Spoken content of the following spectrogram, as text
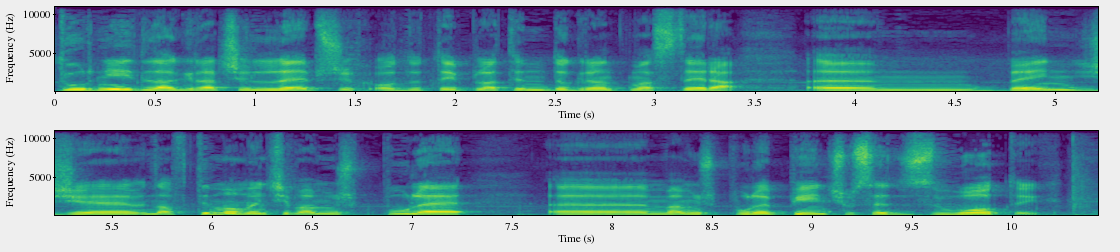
Turniej dla graczy lepszych od tej platyny do Grandmastera em, będzie. No w tym momencie mam już pulę. E, mam już pulę 500 złotych.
